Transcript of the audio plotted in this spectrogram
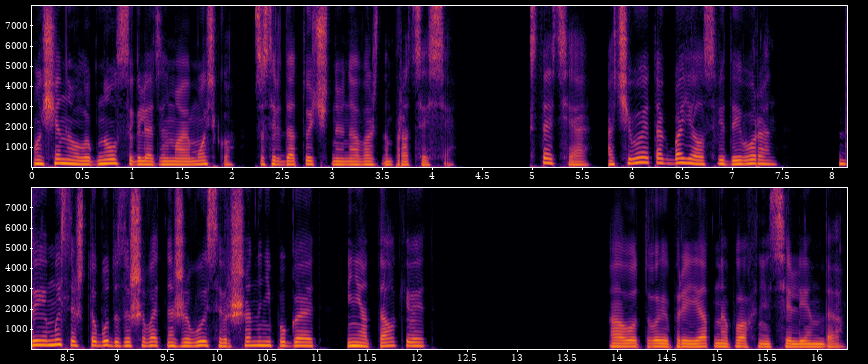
Мужчина улыбнулся, глядя на мою моську, сосредоточенную на важном процессе. Кстати, а, а чего я так боялась вида его ран? Да и мысль, что буду зашивать на живую, совершенно не пугает и не отталкивает. «А вот вы приятно пахнете, Линда»,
